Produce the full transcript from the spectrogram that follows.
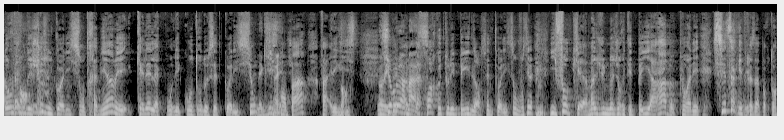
dans le fond des choses, une coalition très bien, mais quels sont les contours de cette coalition elle qui ne prend pas Enfin, elle existe. Sur le Hamas. croire que tous les pays de l'ancienne coalition vont Il faut qu'il y ait une majorité de pays arabes pour aller. C'est ça qui est très important.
